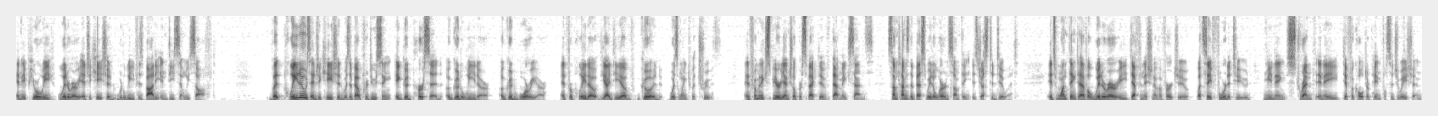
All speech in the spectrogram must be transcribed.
and a purely literary education would leave his body indecently soft. But Plato's education was about producing a good person, a good leader, a good warrior. And for Plato, the idea of good was linked with truth. And from an experiential perspective, that makes sense. Sometimes the best way to learn something is just to do it. It's one thing to have a literary definition of a virtue, let's say fortitude, meaning strength in a difficult or painful situation.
